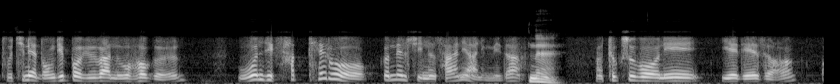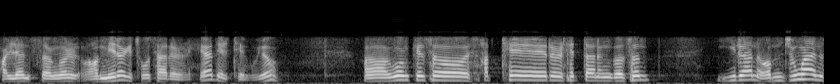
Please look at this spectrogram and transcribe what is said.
부친의 농지법 위반 의혹을 의원직 사퇴로 끝낼 수 있는 사안이 아닙니다. 네. 어, 특수본이 이에 대해서 관련성을 엄밀하게 조사를 해야 될 테고요. 어, 의원께서 사퇴를 했다는 것은 이러한 엄중한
